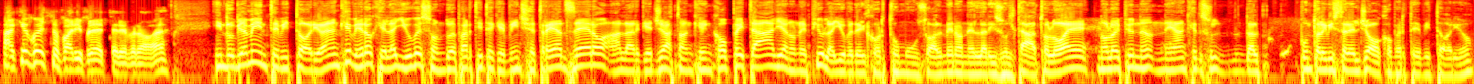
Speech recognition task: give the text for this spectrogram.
Anche questo fa riflettere, però. Eh. Indubbiamente Vittorio, è anche vero che la Juve sono due partite che vince 3-0, ha largheggiato anche in Coppa Italia, non è più la Juve del cortomuso, almeno nel risultato, lo è, non lo è più neanche sul, dal punto di vista del gioco per te Vittorio?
